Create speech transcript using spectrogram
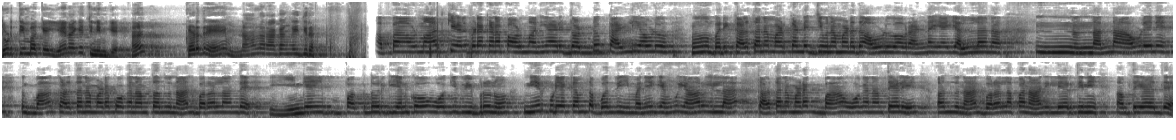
ದುಡ್ಡು ತಿಂಬಕ್ಕೆ ಏನಾಗೈತಿ ನಿಮಗೆ? ಹಾಂ? ಕಳೆದ್ರೆ ನಾಲಾರಾಗಂಗಿದ್ದೀರ ಅಪ್ಪ, ಅವಳು ಮಾತು ಕೇಳ್ಬಿಡ ಕಣಪ್ಪ. ಅವಳ ಮನೆಯಾಳಿ ದೊಡ್ಡ ಕಳ್ಳಿ ಅವಳು. ಹ್ಞೂ ಬರೀ ಕಳ್ತನ ಮಾಡ್ಕೊಂಡೆ ಜೀವನ ಮಾಡೋದು ಅವಳು. ಅವ್ರ ಅಣ್ಣಯ್ಯ ಎಲ್ಲನ ನನ್ನ ಅವಳೇನೆ. ಬಾ, ಕಳ್ತನ ಮಾಡಕ್ ಹೋಗೋಣ ಅಂತಂದು ನಾನು ಬರಲ್ಲ ಅಂದೆ. ಹಿಂಗೆ ಪಕ್ಕದವ್ರಿಗೆ ಏನ್ಕೋ ಹೋಗಿದ್ವಿ ಇಬ್ರು ನೀರು ಕುಡಿಯೋಕ್ಕಂತ ಬಂದ್ವಿ. ಈ ಮನೆಗೆ ಹೆಂಗೂ ಯಾರು ಇಲ್ಲ. ಕಳ್ತನ ಮಾಡಕ್ ಬಾ, ಹೋಗೋಣ ಅಂತ ಹೇಳಿ ಅಂದು ನಾನು ಬರಲ್ಲಪ್ಪ, ನಾನು ಇಲ್ಲೇ ಇರ್ತೀನಿ ಅಂತ ಹೇಳಿದೆ.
